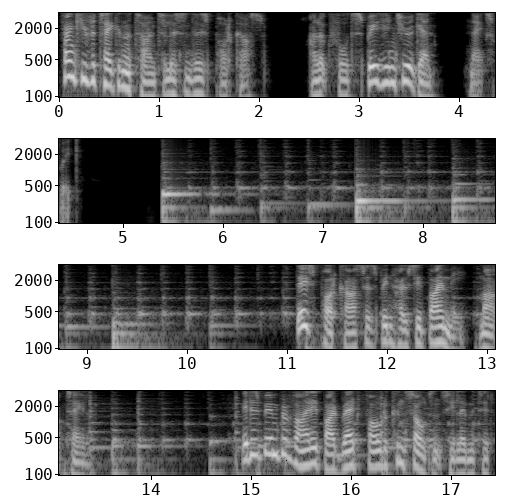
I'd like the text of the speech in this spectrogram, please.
Thank you for taking the time to listen to this podcast. I look forward to speaking to you again next week. This podcast has been hosted by me, Mark Taylor. It has been provided by Red Folder Consultancy Limited,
